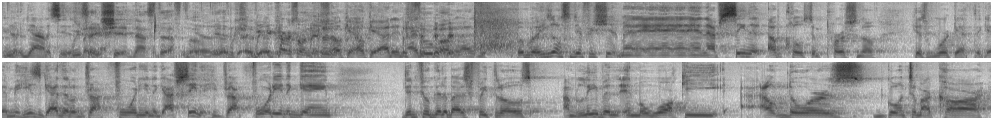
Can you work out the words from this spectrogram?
You know, Giannis is. We right say now. shit, not stuff. So, Yeah, yeah. okay, we okay, curse on this show. Okay, okay, I didn't. I didn't Fubo. I- but, but he's on some different shit, man, and, and, and I've seen it up close and personal. His work ethic. I mean, he's a guy that'll drop 40 in the. Game. I've seen it. He dropped 40 in the game. Didn't feel good about his free throws. I'm leaving in Milwaukee, outdoors, going to my car,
